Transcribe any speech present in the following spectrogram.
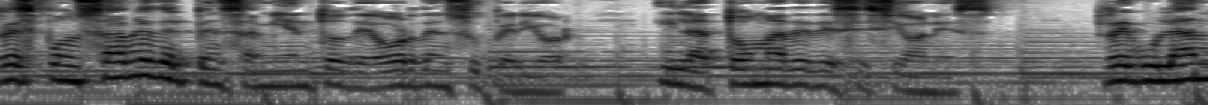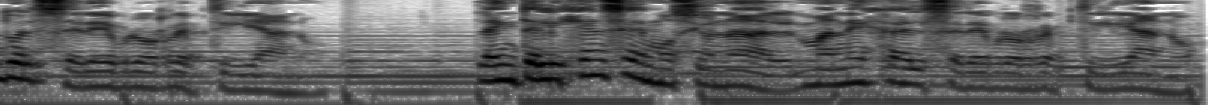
responsable del pensamiento de orden superior y la toma de decisiones, regulando el cerebro reptiliano. La inteligencia emocional maneja el cerebro reptiliano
